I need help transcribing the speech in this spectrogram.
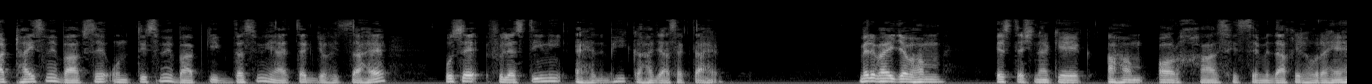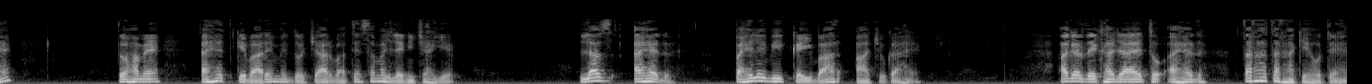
اٹھائیسویں باپ سے انتیسویں باپ کی دسویں آیت تک جو حصہ ہے، اسے فلسطینی عہد بھی کہا جا سکتا ہے۔ میرے بھائی، جب ہم اس تشنا کے ایک اہم اور خاص حصے میں داخل ہو رہے ہیں، تو ہمیں عہد کے بارے میں دو چار باتیں سمجھ لینی چاہیے۔ لفظ عہد پہلے بھی کئی بار آ چکا ہے۔ اگر دیکھا جائے تو عہد طرح طرح کے ہوتے ہیں۔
